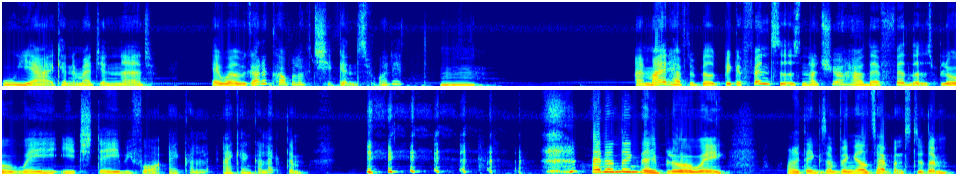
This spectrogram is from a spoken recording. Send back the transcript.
Oh, yeah, I can imagine that. Hey, well, we got a couple of chickens. What did... Mm, I might have to build bigger fences. Not sure how their feathers blow away each day before I, I can collect them. I don't think they blow away. I think something else happens to them.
